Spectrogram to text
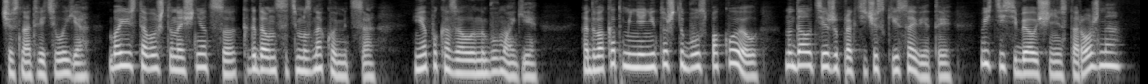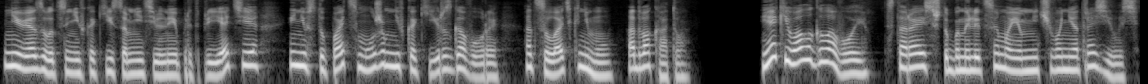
честно ответила я. «Боюсь того, что начнется, когда он с этим ознакомится». Я показала на бумаге. Адвокат меня не то чтобы успокоил, но дал те же практические советы. Вести себя очень осторожно, не ввязываться ни в какие сомнительные предприятия и не вступать с мужем ни в какие разговоры, отсылать к нему, адвокату. Я кивала головой, стараясь, чтобы на лице моем ничего не отразилось.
